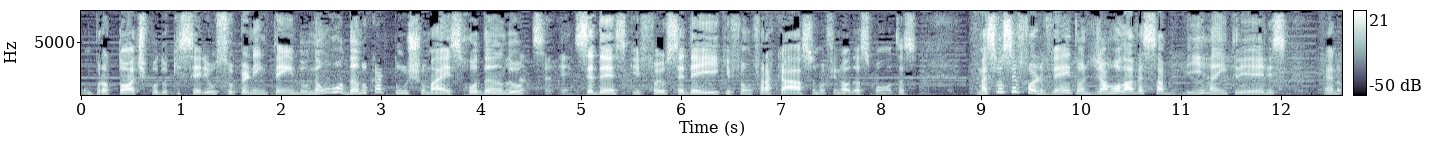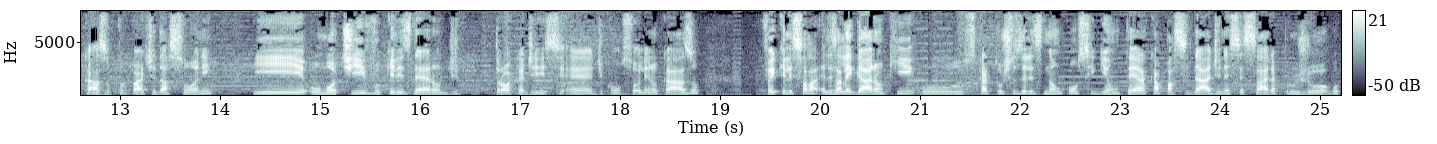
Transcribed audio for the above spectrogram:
um protótipo do que seria o Super Nintendo, não rodando cartucho, mas rodando, rodando CD. CDs, que foi o CDI que foi um fracasso no final das contas. Mas se você for ver, então já rolava essa birra entre eles, é, no caso por parte da Sony, e o motivo que eles deram de troca de, é, de console, no caso, foi que eles, falaram, eles alegaram que os cartuchos eles não conseguiam ter a capacidade necessária para o jogo.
